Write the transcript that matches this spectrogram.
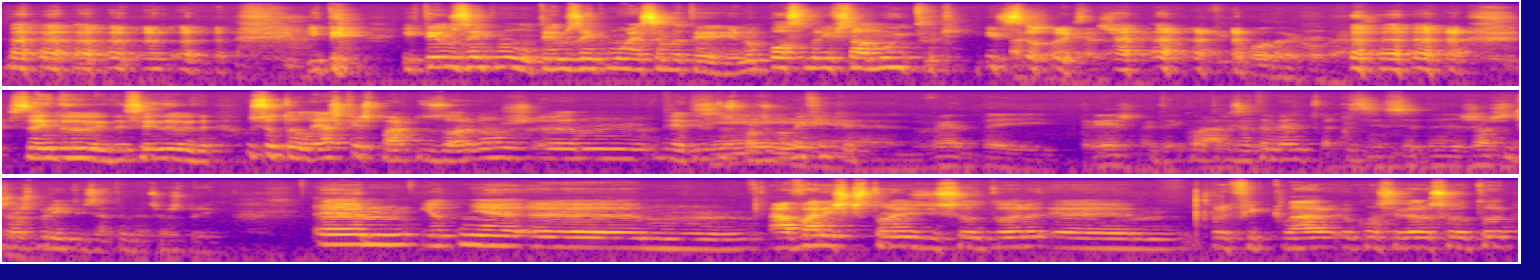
e, te, e, temos em comum, temos em comum essa matéria. Não posso manifestar muito aqui sobre isso. Fica para outra conversa. sem dúvida, sem dúvida. O Sr. aliás, fez parte dos órgãos hum, diretivos dos Esportes do Benfica. 93, 94. Exatamente. A presença de Jorge, Jorge Brito. Exatamente, Jorge Brito. Um, eu tinha. Um, há várias questões do Sr. Doutor, um, para que fique claro, eu considero o Sr. Doutor,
